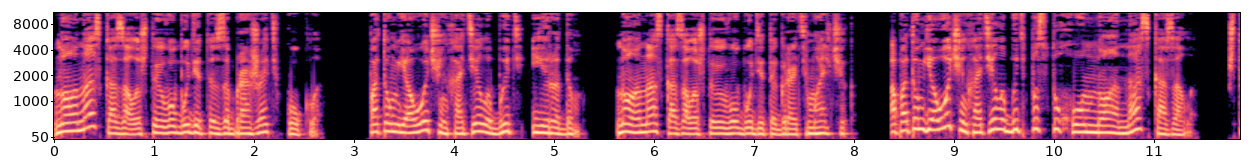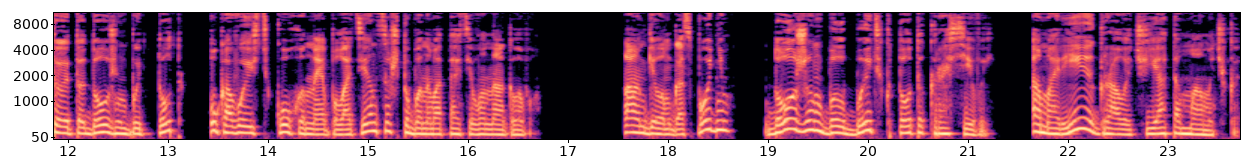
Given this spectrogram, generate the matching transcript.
но она сказала, что его будет изображать кукла. Потом я очень хотела быть Иродом, но она сказала, что его будет играть мальчик. А потом я очень хотела быть пастухом, но она сказала, что это должен быть тот, у кого есть кухонное полотенце, чтобы намотать его на голову. Ангелом Господним должен был быть кто-то красивый, а Мария играла чья-то мамочка,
